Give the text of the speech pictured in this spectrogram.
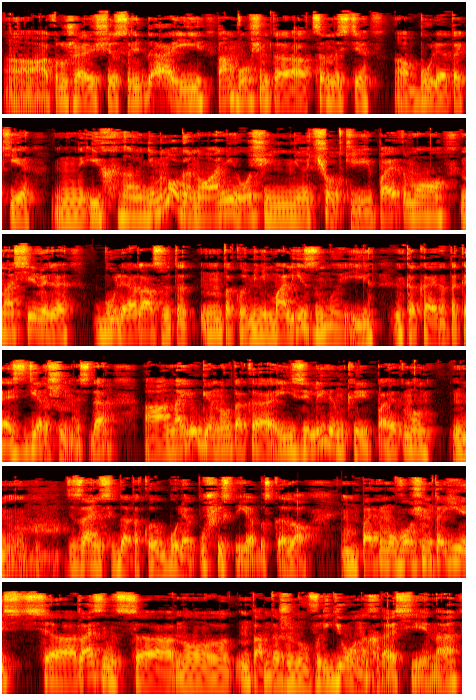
а, окружающая среда, и там, в общем-то, ценности а, более такие, их немного, но они очень четкие, и поэтому на севере более развит ну, такой минимализм и какая-то такая сдержанность, да, а на юге, ну, такая easy living, и поэтому дизайн всегда такой более пушистый, я бы сказал. Поэтому, в общем-то, есть а, разница, но ну, там даже ну, в регионах России, да,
